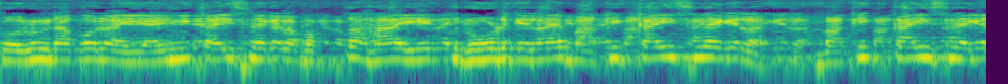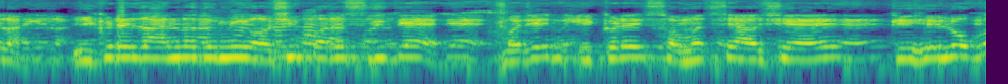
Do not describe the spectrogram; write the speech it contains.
करून दाखवला. यांनी काहीच नाही केला फक्त हा एक रोड केलाय बाकी काहीच नाही केला बाकी काहीच नाही केला. इकडे जाणं तुम्ही अशी परिस्थिती आहे. म्हणजे इकडे समस्या अशी आहे की हे लोक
